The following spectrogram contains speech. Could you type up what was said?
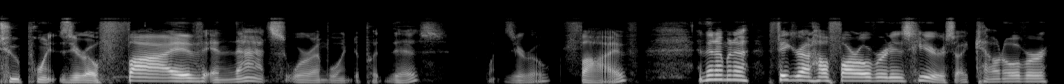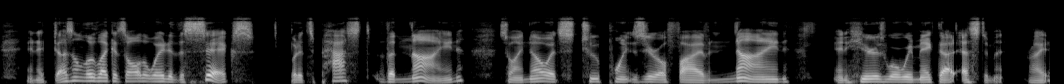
2.05, and that's where I'm going to put this. 0.05. And then I'm going to figure out how far over it is here. So I count over, and it doesn't look like it's all the way to the 6, but it's past the 9. So I know it's 2.059, and here's where we make that estimate, right?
